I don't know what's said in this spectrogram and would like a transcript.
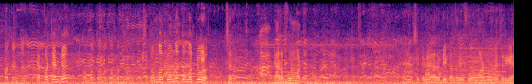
ಎಪ್ಪತ್ತೆಂಟು ಎಪ್ಪತ್ತೆಂಟು ತೊಂಬತ್ತೊಂದು ತೊಂಬತ್ತೇಳು. ತೊಂಬತ್ತೊಂದು ತೊಂಬತ್ತೇಳು. ಸರಿ. ಯಾರು ಫೋನ್ ಮಾಡ್ತಾರೆ ನೋಡಿ ವೀಕ್ಷಕರು ಯಾರು ಬೇಕಂದ್ರೆ ಫೋನ್ ಮಾಡ್ಬೋದು ರೈತರಿಗೆ.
